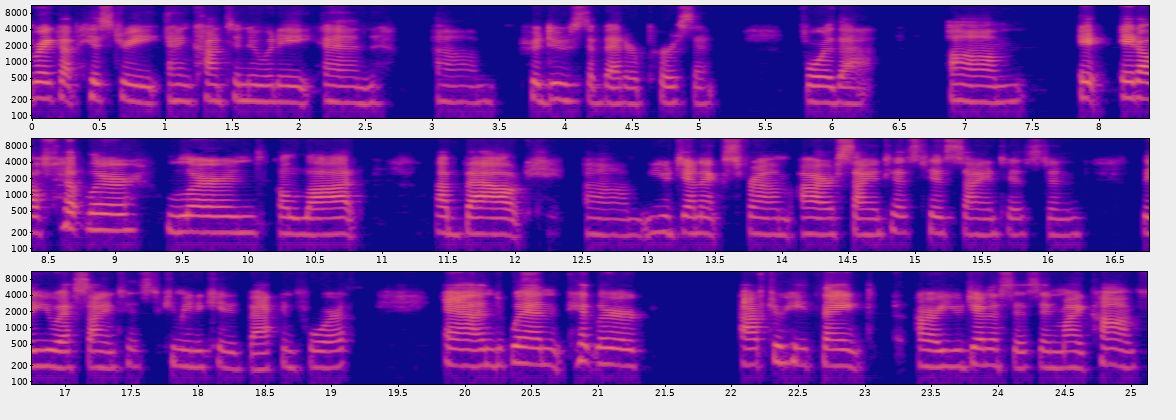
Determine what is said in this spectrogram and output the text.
break up history and continuity and um, produce a better person for that. Um, Adolf Hitler learned a lot about um, eugenics from our scientist, his scientist, and the US scientist communicated back and forth. And when Hitler, after he thanked our eugenicists in Mein Kampf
